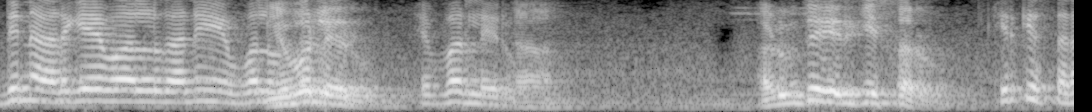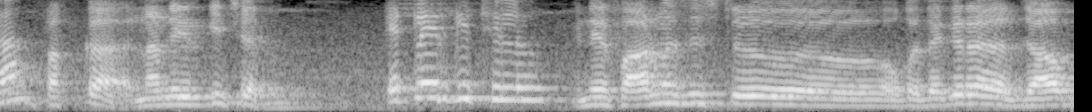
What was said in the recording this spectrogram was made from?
దీన్ని అడిగే వాళ్ళు కానీ ఎవరు ఎవరు లేరు. ఎవరు లేరు. అడిగితే ఇరికిస్తారు. ఇరికిస్తారా? పక్క నన్ను ఇరికిచ్చారు. ఎట్లా ఇరికిచ్చిల్లు నేను ఫార్మసిస్ట్ ఒక దగ్గర జాబ్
